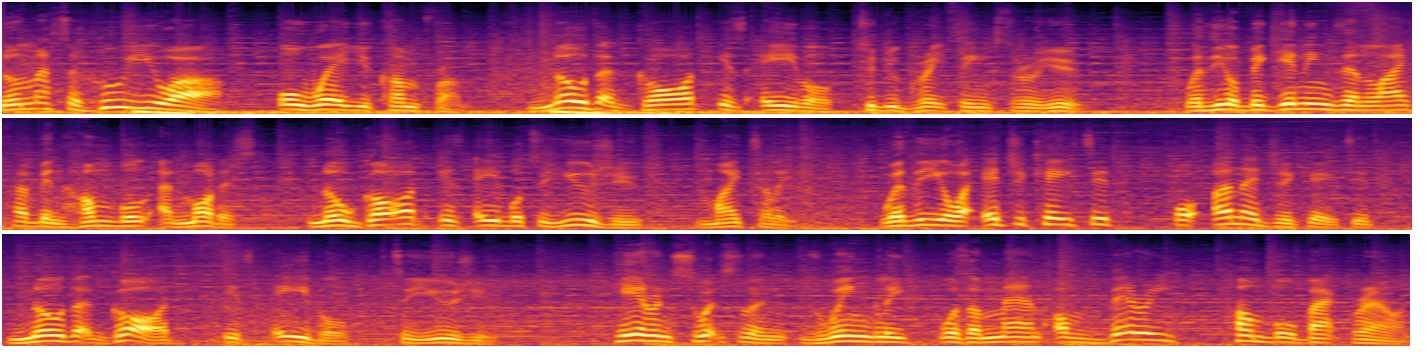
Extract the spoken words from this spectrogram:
No matter who you are or where you come from, know that God is able to do great things through you. Whether your beginnings in life have been humble and modest, know God is able to use you mightily. Whether you are educated or uneducated, know that God is able to use you. Here in Switzerland, Zwingli was a man of very humble background,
